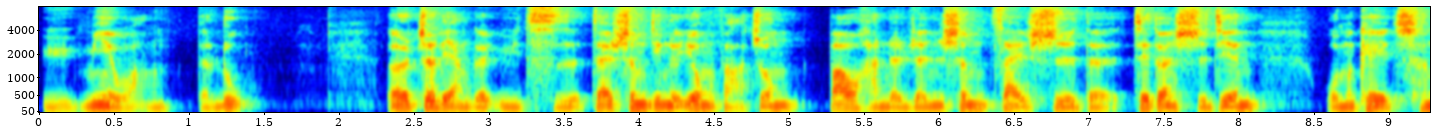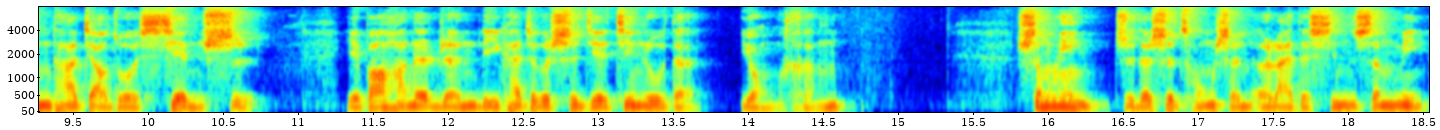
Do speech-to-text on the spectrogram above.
与灭亡的路。而这两个语词在圣经的用法中，包含了人生在世的这段时间，我们可以称它叫做现世，也包含了人离开这个世界进入的永恒。生命指的是从神而来的新生命，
